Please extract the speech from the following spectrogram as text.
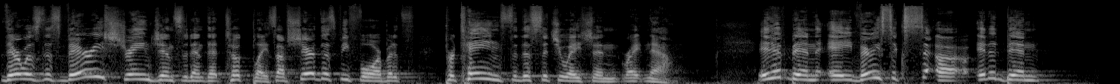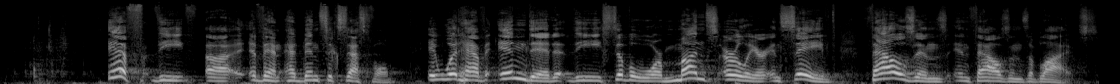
there was this very strange incident that took place. I've shared this before, but it's pertains to this situation right now. It had been a very success, uh, it had been, if the uh, event had been successful, it would have ended the Civil War months earlier and saved thousands and thousands of lives.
